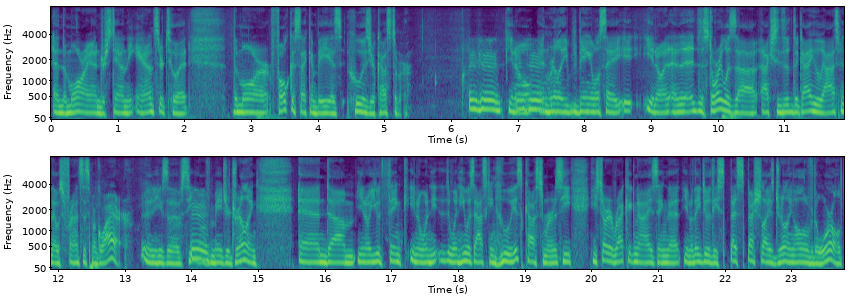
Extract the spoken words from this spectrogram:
and the more I understand the answer to it, the more focused I can be is who is your customer? Mm-hmm. You know, mm-hmm. and really being able to say, you know, and, and the story was uh, actually the, the, guy who asked me that was Francis McGuire, and he's a CEO mm. of Major Drilling. And um, you know, you'd think, you know, when he when he was asking who his customers, he he started recognizing that you know they do these spe- specialized drilling all over the world.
